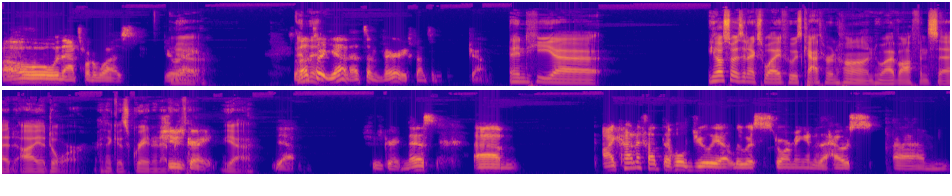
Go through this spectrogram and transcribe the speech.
Oh, that's what it was. You're yeah. right. So And that's then- yeah, that's a very expensive job. And he uh he also has an ex-wife who is Kathryn Hahn, who I've often said I adore. I think is great in She was great. Yeah. Yeah, she was great in this. Um, I kind of thought the whole Juliette Lewis storming into the house um,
